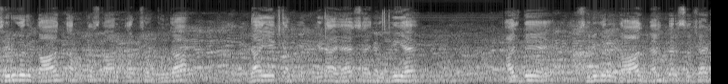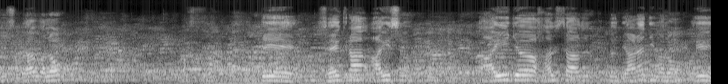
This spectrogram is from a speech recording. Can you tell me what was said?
ਸ੍ਰੀ ਗੁਰੂ ਰਵਿਦਾਸ ਧਰਮ ਦੇ ਸਥਾਨ ਧਰਮ ਦਾ ਇਹ ਕੈਂਪ ਜਿਹੜਾ ਹੈ, ਸਹਿਯੋਗੀ ਹੈ। ਅੱਜ ਦੇ ਸ੍ਰੀ ਗੁਰੂ ਰਵਿਦਾਸ ਵੈਲਫੇਅਰ ਸੁਸਾਇਟੀ ਸੁੜਾ ਵੱਲੋਂ ਤੇ ਸੈਂਕੜਾ ਆਈਸ, ਆਈਜ ਹਸਪਤਾਲ ਲੁਧਿਆਣਾ ਦੀ ਵੱਲੋਂ ਇਹ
